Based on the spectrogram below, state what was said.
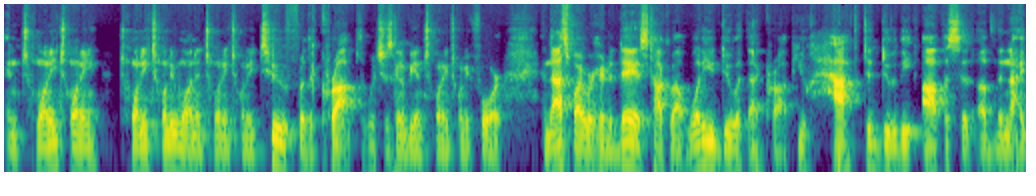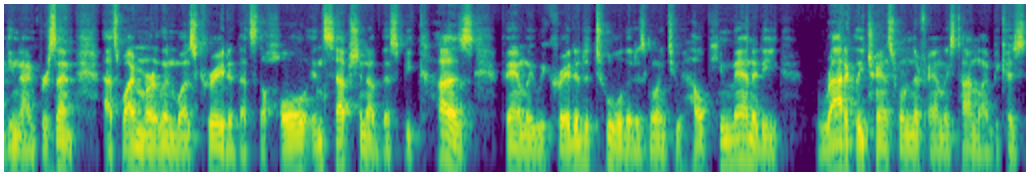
in 2020 2021 and 2022 for the crop which is going to be in 2024 and that's why we're here today is talk about what do you do with that crop? You have to do the opposite of the 99% that's why merlin was created. That's the whole inception of this because family we created a tool that is going to help humanity radically transform their family's timeline because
